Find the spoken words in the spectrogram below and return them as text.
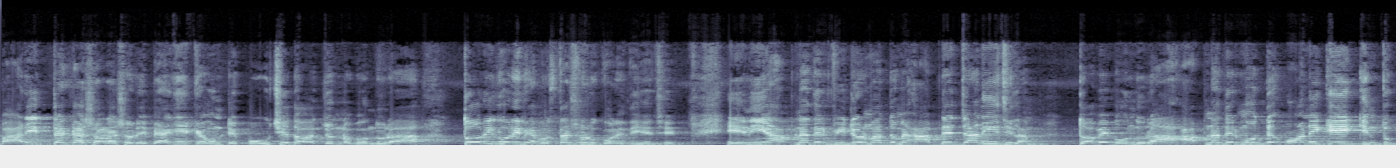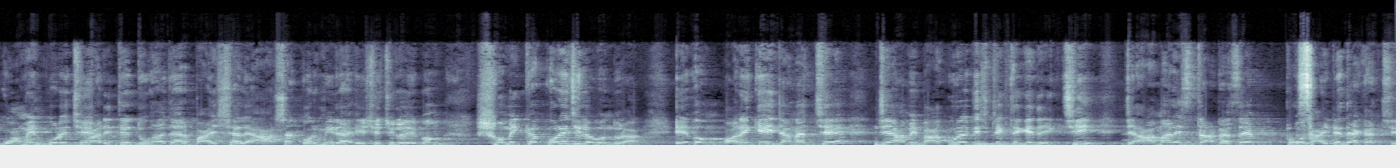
বাড়ির টাকা সরাসরি ব্যাঙ্ক অ্যাকাউন্টে পৌঁছে দেওয়ার জন্য বন্ধুরা তড়িঘড়ি ব্যবস্থা শুরু করে দিয়েছে। এ নিয়ে আপনাদের ভিডিওর মাধ্যমে আপডেট জানিয়েছিলাম। তবে বন্ধুরা, আপনাদের মধ্যে অনেকেই কিন্তু কমেন্ট করেছে, বাড়িতে দু হাজার বাইশ সালে আশা কর্মীরা এসেছিল এবং সমীক্ষা করেছিল বন্ধুরা। এবং অনেকেই জানাচ্ছে যে আমি বাঁকুড়া ডিস্ট্রিক্ট থেকে দেখছি যে আমার স্ট্যাটাসে সাইডে দেখাচ্ছে।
